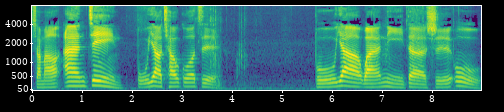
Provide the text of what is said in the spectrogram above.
小毛安静，不要敲锅子，不要玩你的食物。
